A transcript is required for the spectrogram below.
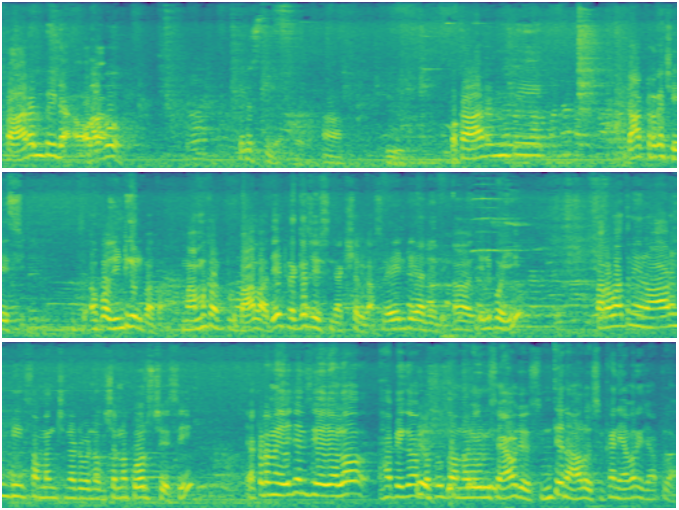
ఒక ఆర్ఎంపీ తెలుస్తుంది. ఒక ఆర్ఎంపీ డాక్టర్గా చేసి సపోజ్ ఇంటికి వెళ్ళిపోతా. మా అమ్మకి అప్పుడు బాగా అదే ట్రిగ్గర్ చేసింది యాక్చువల్గా అసలు ఏంటి అనేది. వెళ్ళిపోయి తర్వాత నేను ఆర్ఎంపీకి సంబంధించినటువంటి ఒక చిన్న కోర్స్ చేసి ఎక్కడన్నా ఏజెన్సీ ఏరియాలో హ్యాపీగా ప్రస్తుతం నలుగురికి సేవ చేస్తుంది. ఇంతే నా ఆలోచన? కానీ ఎవరికి చెప్పలా?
